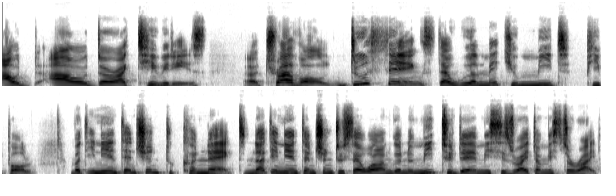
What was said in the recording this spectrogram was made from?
out, outdoor activities, uh, travel, do things that will make you meet people, but in the intention to connect, not in the intention to say, well, I'm going to meet today Mrs. Right or Mr. Right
